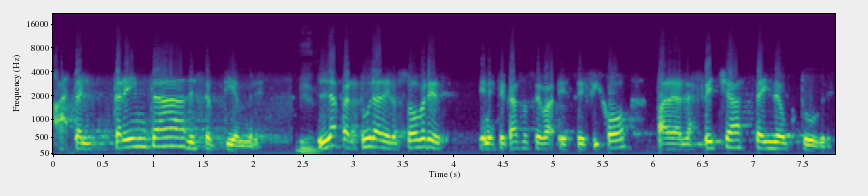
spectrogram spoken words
Hasta el 30 de septiembre. La apertura de los sobres, en este caso se, va, eh, se fijó para la fecha 6 de octubre.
